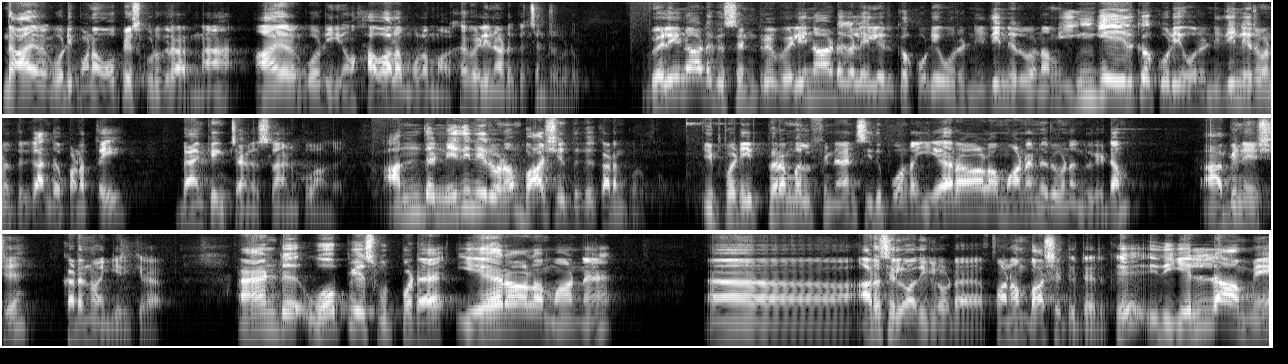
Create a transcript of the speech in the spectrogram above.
இந்த ஆயிரம் கோடி பணம் ஓபிஎஸ் கொடுக்குறாருன்னா ஆயிரம் கோடியும் ஹவாலா மூலமாக வெளிநாடுக்கு சென்று விடும் வெளிநாடுக்கு சென்று வெளிநாடுகளில் இருக்கக்கூடிய ஒரு நிதி நிறுவனம் இங்கே இருக்கக்கூடிய ஒரு நிதி நிறுவனத்துக்கு அந்த பணத்தை பேங்கிங் சேனல்ஸில் அனுப்புவாங்க. அந்த நிதி நிறுவனம் பாஷ்யத்துக்கு கடன் கொடுக்கும். இப்படி பிரமல் ஃபினான்ஸ் இது போன்ற ஏராளமான நிறுவனங்களிடம் அபினேஷ் கடன் வாங்கியிருக்கிறார். அண்டு ஓபிஎஸ் உட்பட ஏராளமான அரசியல்வாதிகளோட பணம் பாஷ்யத்துக்கிட்ட இருக்குது இது எல்லாமே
